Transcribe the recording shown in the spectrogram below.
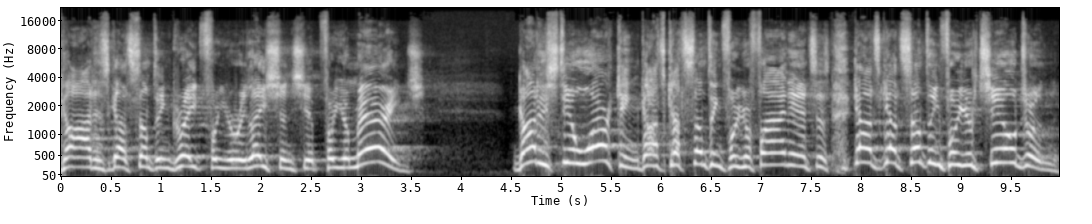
God has got something great for your relationship, for your marriage. God is still working. God's got something for your finances. God's got something for your children.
